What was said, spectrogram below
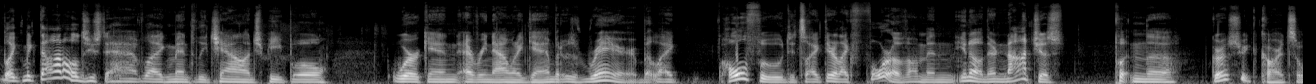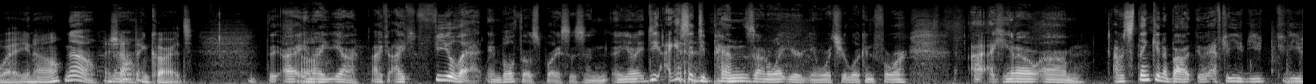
like McDonald's used to have like mentally challenged people working every now and again, but it was rare. But like Whole Foods, it's like there are like four of them and you know, they're not just putting the grocery carts away, you know? No, no. shopping carts. The- I, and I, yeah, I, I feel that in both those places, and, and, you know, I guess it depends on what you're, you know, what you're looking for. I, you know, um, I was thinking about after you, you, you,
